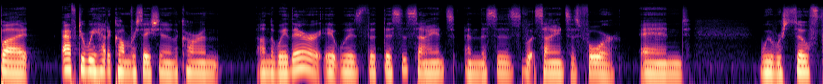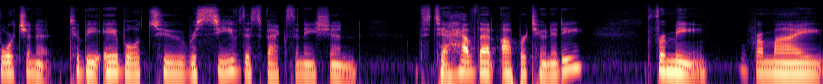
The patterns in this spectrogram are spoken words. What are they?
but after we had a conversation in the car on, on the way there it was that this is science and this is what science is for and we were so fortunate to be able to receive this vaccination, to have that opportunity for me, from my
